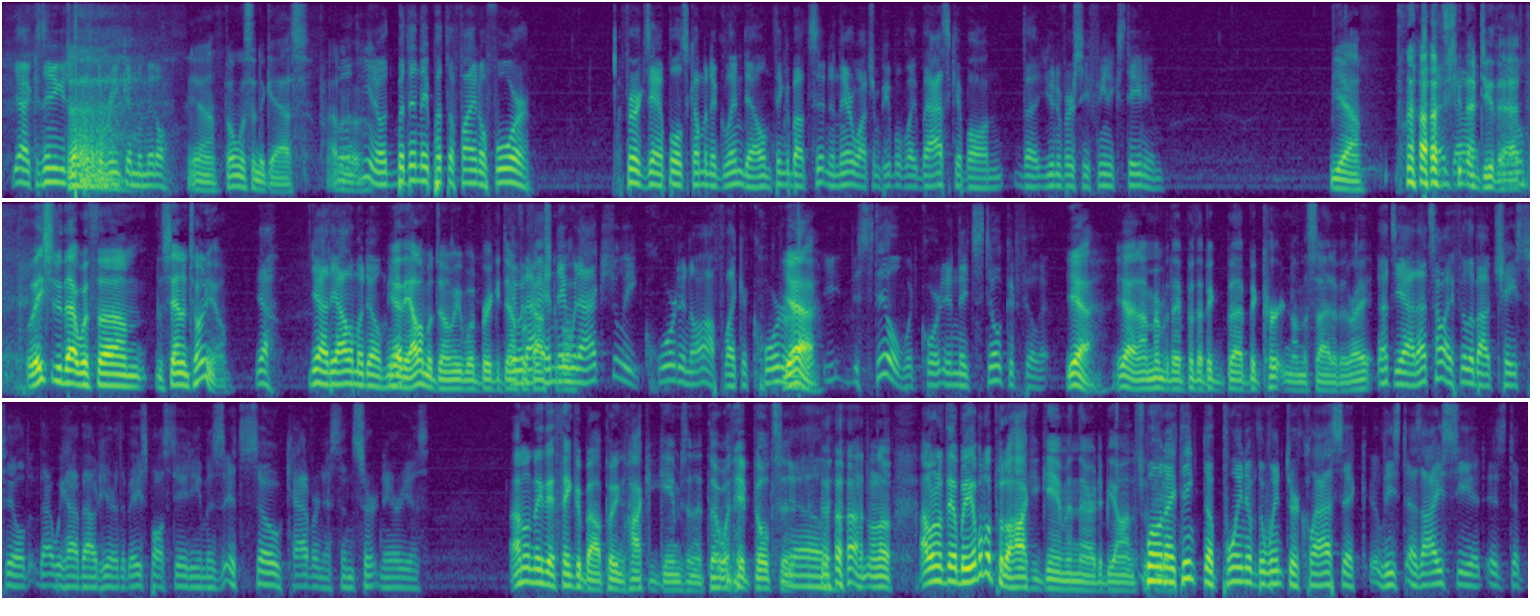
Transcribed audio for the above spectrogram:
Yeah, because then you can just put the rink in the middle. Yeah, don't listen to gas. I don't Well, know. You know, but then they put the Final Four. For example, it's coming to Glendale, and think about sitting in there watching people play basketball in the University of Phoenix Stadium. Yeah, I've seen that do you that. know? Well, they should do that with um, the San Antonio. Yeah, yeah, the Alamo Dome. Yeah, the Alamo Dome. We would break it down for basketball. and they would actually cordon off like a quarter. Yeah. of it. Still would cordon, and they still could fill it. yeah, yeah. And I remember they put that big, that big curtain on the side of it, right? That's yeah. That's how I feel about Chase Field that we have out here. The baseball stadium is it's so cavernous in certain areas. I don't think they think about putting hockey games in it though when they built it. No. I don't know. I don't know if they'll be able to put a hockey game in there. To be honest with you. Well, you. and I think the point of the Winter Classic, at least as I see it, is to.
